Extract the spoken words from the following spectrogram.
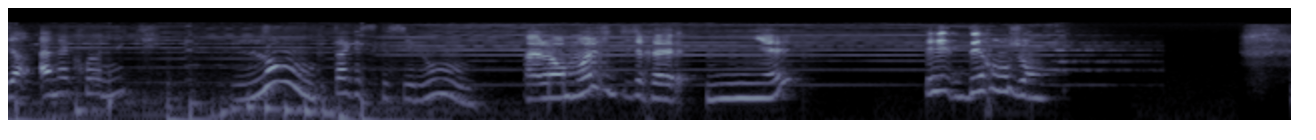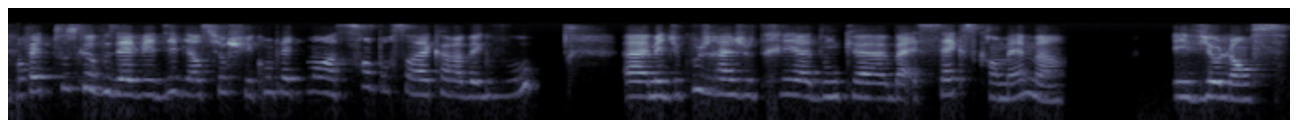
Dire anachronique. Long Putain, qu'est-ce que c'est long Alors moi je dirais niais et dérangeant. En fait, tout ce que vous avez dit, bien sûr, je suis complètement à 100% d'accord avec vous. Euh, mais du coup, je rajouterais euh, donc euh, bah, sexe quand même et violence.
